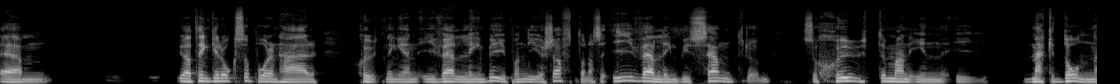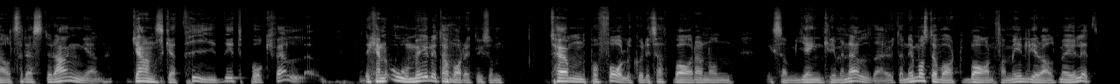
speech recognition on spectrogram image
Eh, jag tänker också på den här skjutningen i Vällingby på nyårsafton. Alltså i Vällingby centrum så skjuter man in i McDonalds-restaurangen ganska tidigt på kvällen. Det kan omöjligt ha varit liksom tömd på folk och det satt bara någon liksom, gängkriminell där, utan det måste ha varit barnfamiljer och allt möjligt.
